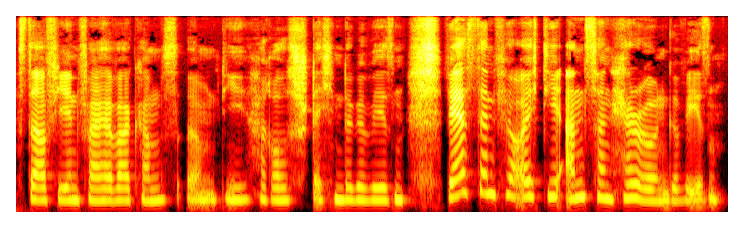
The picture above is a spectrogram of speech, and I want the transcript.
ist da auf jeden Fall Haverkamps ähm, die herausstechende gewesen. Wer ist denn für euch die Unsung Heroine gewesen?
